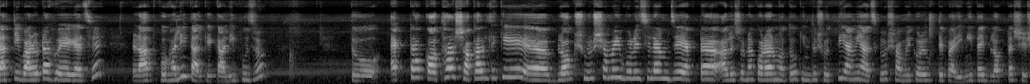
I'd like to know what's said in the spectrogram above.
রাত্রি বারোটা হয়ে গেছে, রাত পোহালি, কালকে কালী পুজো। তো একটা কথা সকাল থেকে ব্লগ শুরুর সময় বলেছিলাম যে একটা আলোচনা করার মতো, কিন্তু সত্যি আমি আজকেও সময় করে উঠতে পারিনি, তাই ব্লগটা শেষ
